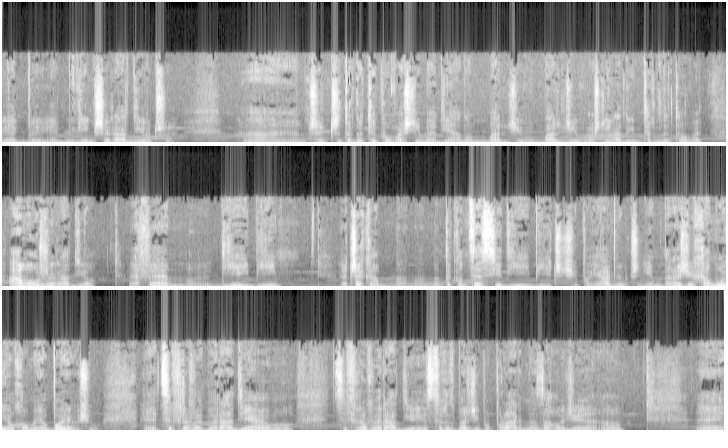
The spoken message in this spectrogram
jakby, jakby większe radio, czy, e, czy, czy tego typu właśnie media, no bardziej, bardziej właśnie radio internetowe, a może radio FM, DAB, ja czekam na, na, na koncesje DAB, czy się pojawią, czy nie. Na razie hamują, hamują, boją się e, cyfrowego radia, bo cyfrowe radio jest coraz bardziej popularne na zachodzie, a e,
